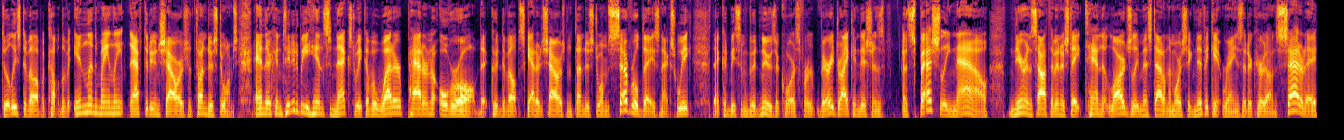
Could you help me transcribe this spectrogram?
to at least develop a couple of inland mainly afternoon showers or thunderstorms. And there continue to be hints next week of a wetter pattern overall that could develop scattered showers and thunderstorms several days next week. That could be some good news, of course, for very dry conditions, especially now near and south of Interstate 10 that largely missed out on the more significant rains that occurred on Saturday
